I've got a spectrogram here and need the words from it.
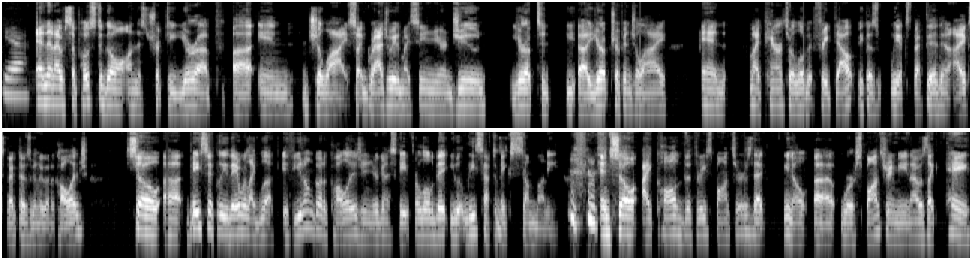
Yeah. And then I was supposed to go on this trip to Europe uh, in July. So I graduated my senior year in June. Europe to uh, Europe trip in July, and my parents were a little bit freaked out because we expected and I expected I was going to go to college. So uh, basically, they were like, "Look, if you don't go to college and you're going to skate for a little bit, you at least have to make some money." and so I called the three sponsors that you know uh, were sponsoring me, and I was like, "Hey,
